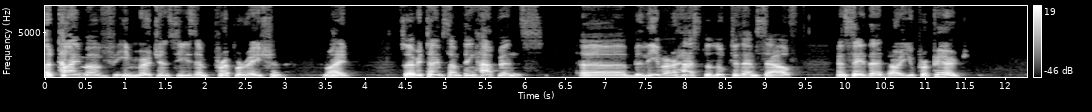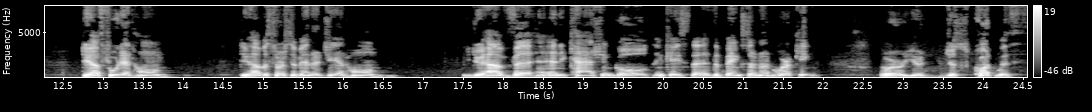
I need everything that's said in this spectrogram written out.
a time of emergencies and preparation, right? So every time something happens, a believer has to look to themselves and say that, are you prepared? Do you have food at home? Do you have a source of energy at home? Do you have uh, any cash and gold in case the, the banks are not working? Or you're just caught with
